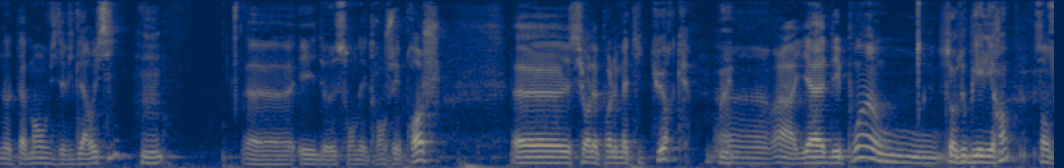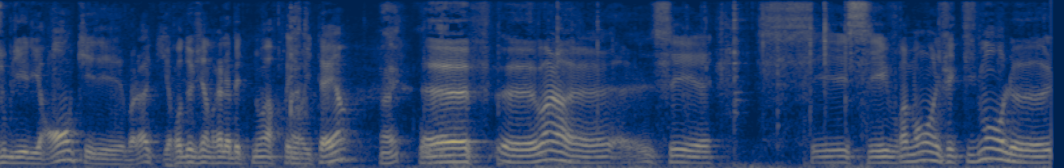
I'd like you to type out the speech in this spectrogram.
notamment vis-à-vis de la Russie mm. et de son étranger proche. sur la problématique turque. voilà, il y a des points où sans oublier l'Iran, sans oublier l'Iran qui est voilà qui redeviendrait la bête noire prioritaire. Euh, euh, voilà, euh, c'est c'est vraiment effectivement le,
